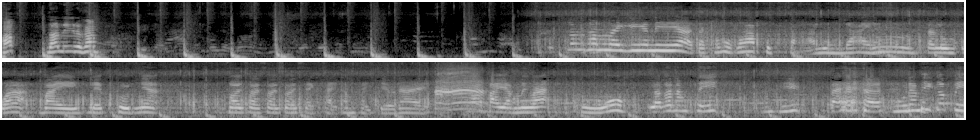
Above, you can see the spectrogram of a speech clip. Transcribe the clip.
ครับด้านนี้นะครับเราทำอะไรกินกันดีอะแต่เขาบอกว่าปรึกษาลุงได้นะแต่ลุงบอกว่าใบเล็บครุฑเนี่ยซอยซอยซอยซอยใส่ไข่ทำไข่เจียวได้ได้ไปอย่างหนึ่งละโหแล้วก็น้ำพริก น้ำพริก แต่น้ำพริกกะปิ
